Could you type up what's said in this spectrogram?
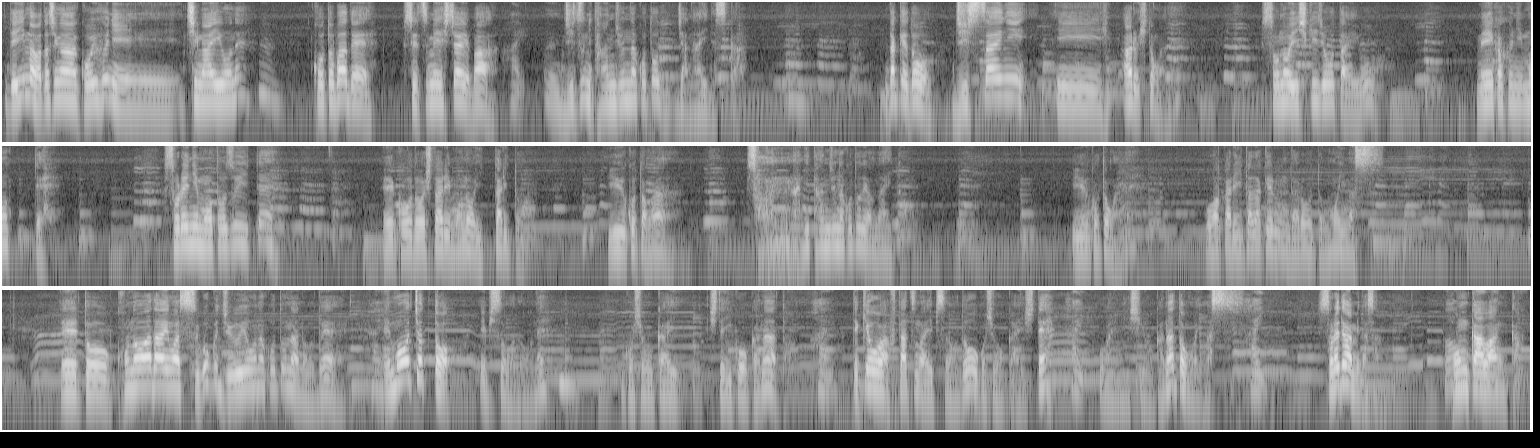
で今私がこういうふうに違いをねうん。言葉で説明しちゃえばはい実に単純なことじゃないですか。だけど実際にある人がねその意識状態を明確に持ってそれに基づいて行動したりものを言ったりということがそんなに単純なことではないということがねお分かりいただけるんだろうと思います。えー、とこの話題はすごく重要なことなので、はい。えもうちょっとエピソードをねうん。ご紹介していこうかなと。はい。で今日は2つのエピソードをご紹介してはい。終わりにしようかなと思います。はい。それでは皆さんポンカワンカ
